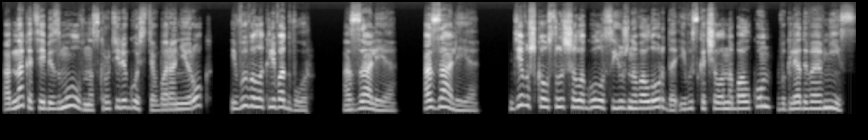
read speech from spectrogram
однако те безмолвно скрутили гостя в бараний рог и выволокли во двор. «Азалия! Азалия!» Девушка услышала голос южного лорда и выскочила на балкон, выглядывая вниз.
